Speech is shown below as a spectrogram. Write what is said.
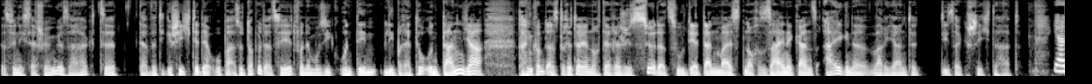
Das finde ich sehr schön gesagt. Äh, da wird die Geschichte der Oper also doppelt erzählt von der Musik und dem Libretto. Und dann, ja, dann kommt als dritter ja noch der Regisseur dazu, der dann meist noch seine ganz eigene Variante dieser Geschichte hat. Ja,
